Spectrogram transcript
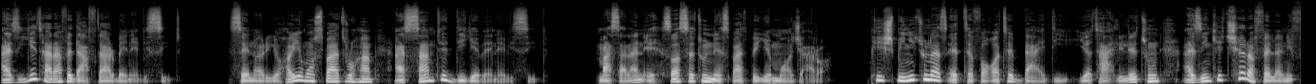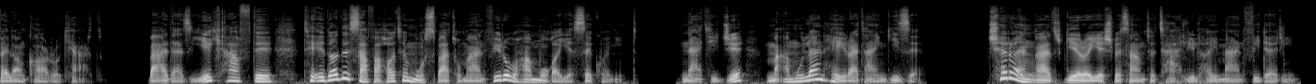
از یه طرف دفتر بنویسید. سناریوهای مثبت رو هم از سمت دیگه بنویسید. مثلا احساستون نسبت به یه ماجرا. پیش بینیتون از اتفاقات بعدی یا تحلیلتون از اینکه چرا فلانی فلان کار رو کرد. بعد از یک هفته تعداد صفحات مثبت و منفی رو با هم مقایسه کنید. نتیجه معمولا حیرت انگیزه. چرا انقدر گرایش به سمت تحلیل های منفی داریم؟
